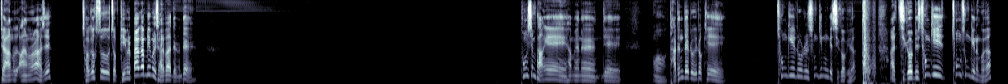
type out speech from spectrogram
쟤안 오- 안 오나 아직? 저격수 저 빔을 빨간 빔을 잘 봐야 되는데 통신 방해하면은 이제 어 다른 데로 이렇게 총기로를 숨기는 게 직업이야? 아 직업이 총기 총 숨기는 거야?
